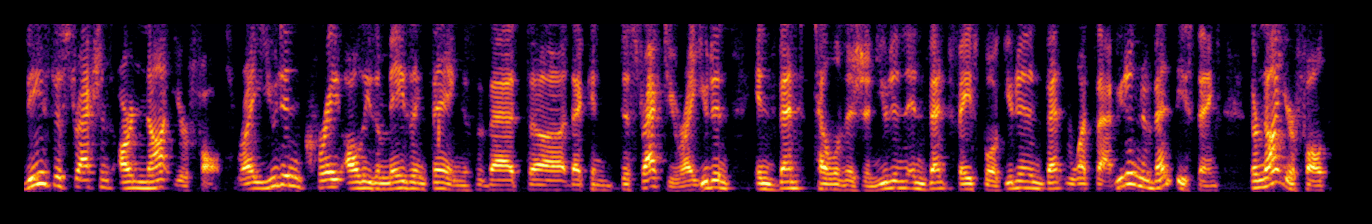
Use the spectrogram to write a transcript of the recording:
these distractions are not your fault, right? You didn't create all these amazing things that uh, that can distract you, right? You didn't invent television, you didn't invent Facebook, you didn't invent WhatsApp, you didn't invent these things. They're not your fault,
